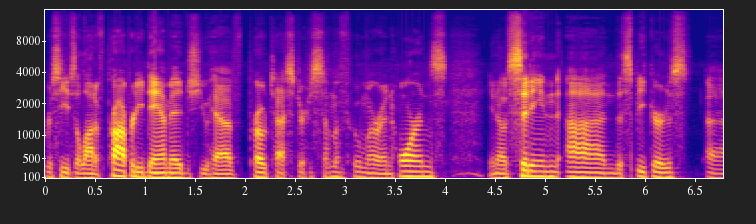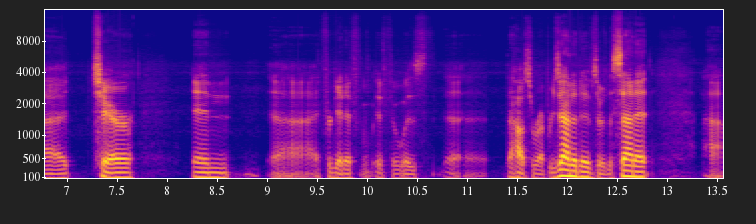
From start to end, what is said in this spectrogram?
receives a lot of property damage. You have protesters, some of whom are in horns, you know, sitting on the speaker's uh, chair in, uh, I forget if, if it was uh, the House of Representatives or the Senate. Uh,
